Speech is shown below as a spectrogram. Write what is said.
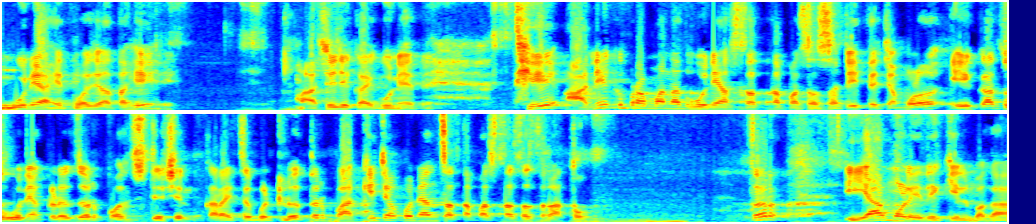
गुन्हे आहेत म्हणजे आता हे असे जे काही गुन्हे आहेत हे अनेक प्रमाणात गुन्हे असतात तपासासाठी. त्याच्यामुळं एकाच गुन्ह्याकडे जर कॉन्स्टिट्युशन करायचं म्हटलं तर बाकीच्या गुन्ह्यांचा तपास तसाच राहतो. तर यामुळे देखील बघा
